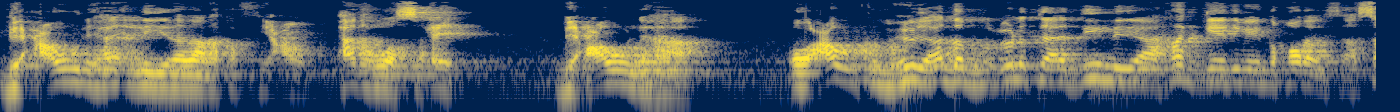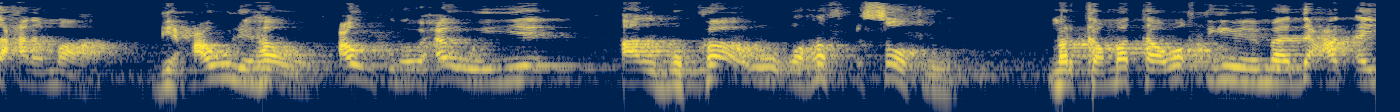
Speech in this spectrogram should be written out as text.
bicawliha in la yihahdaana ka fiican hada huwa saxiix bicawliha oo cawlku muxuu hadda bucuulataha haddii la yidhaha raggeedii bay noqonaysaa saxna ma aha bicawliha wey cawlkuna waxaa weeye albukaau wa rafcu sawt wey marka mataa waktigii maa dacad ay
